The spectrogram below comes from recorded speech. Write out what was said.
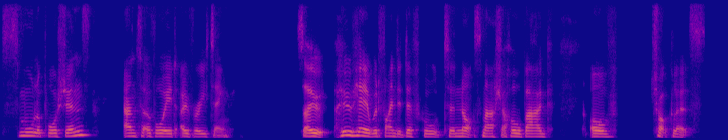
smaller portions and to avoid overeating. So, who here would find it difficult to not smash a whole bag of chocolates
